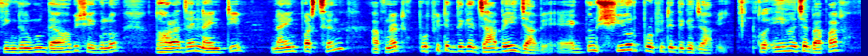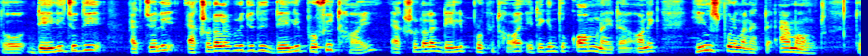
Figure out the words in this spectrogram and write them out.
সিগন্যালগুলো দেওয়া হবে সেগুলো ধরা যায় নাইনটি নাইন পার্সেন্ট আপনার প্রফিটের দিকে যাবেই যাবে, একদম শিওর প্রফিটের দিকে যাবেই। তো এই হচ্ছে ব্যাপার। তো ডেইলি যদি অ্যাকচুয়ালি একশো ডলার করে যদি ডেইলি প্রফিট হয়, একশো ডলার ডেইলি প্রফিট হয় এটা কিন্তু কম না, এটা অনেক হিউজ পরিমাণ একটা অ্যামাউন্ট তো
